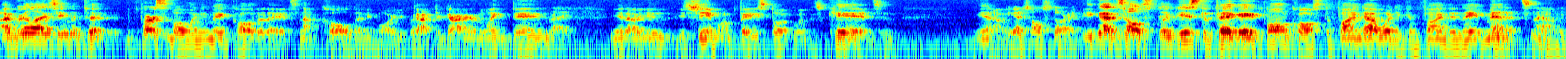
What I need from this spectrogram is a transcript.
I realize even to first of all, when you make call today, it's not cold anymore. You've got the guy on LinkedIn. Right. You know, you you see him on Facebook with his kids, and you know, You got his whole story. you got his whole. It used to take eight phone calls to find out what you can find in eight minutes now. Mhm.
